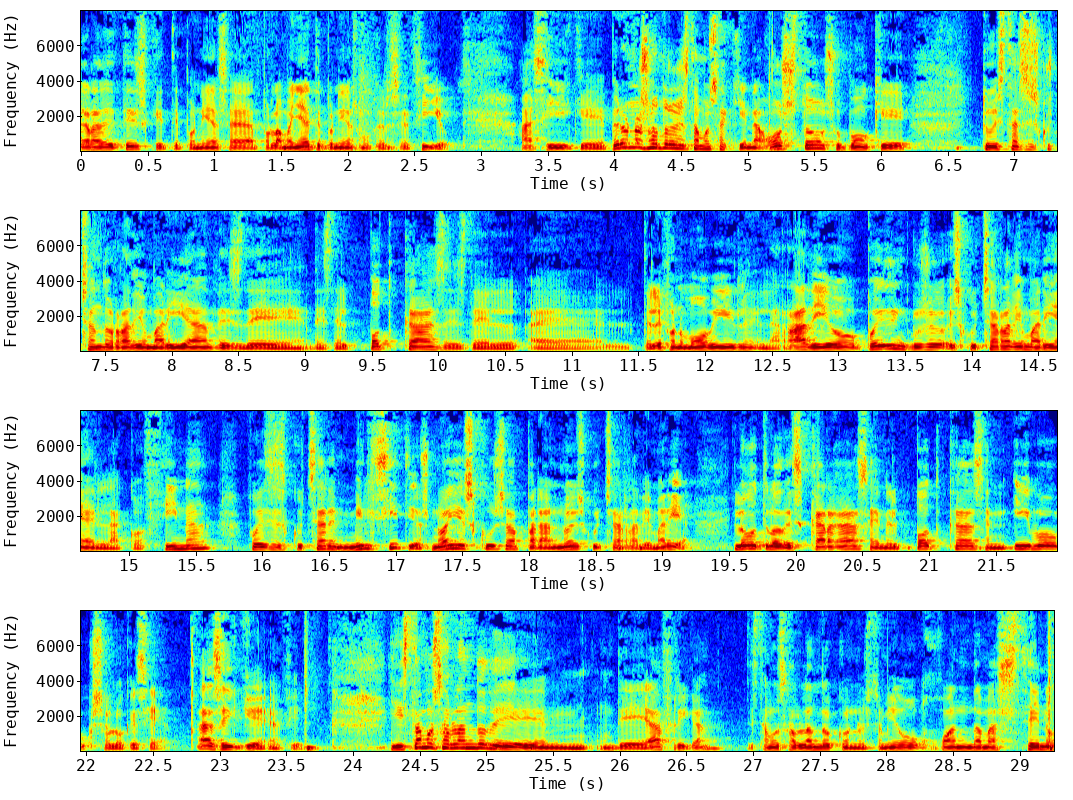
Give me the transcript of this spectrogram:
gradetes que te ponías por la mañana te ponías un jersecillo. Así que, pero nosotros estamos aquí en agosto, supongo que tú estás escuchando Radio María desde, desde el podcast, desde el, eh, teléfono móvil, en la radio, puedes incluso escuchar Radio María en la cocina, puedes escuchar en mil sitios, no hay excusa para no escuchar Radio María. Luego te lo descargas en el podcast, en Evox o lo que sea. Así que, en fin. Y estamos hablando de, de África, estamos hablando con nuestro amigo Juan Damasceno,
